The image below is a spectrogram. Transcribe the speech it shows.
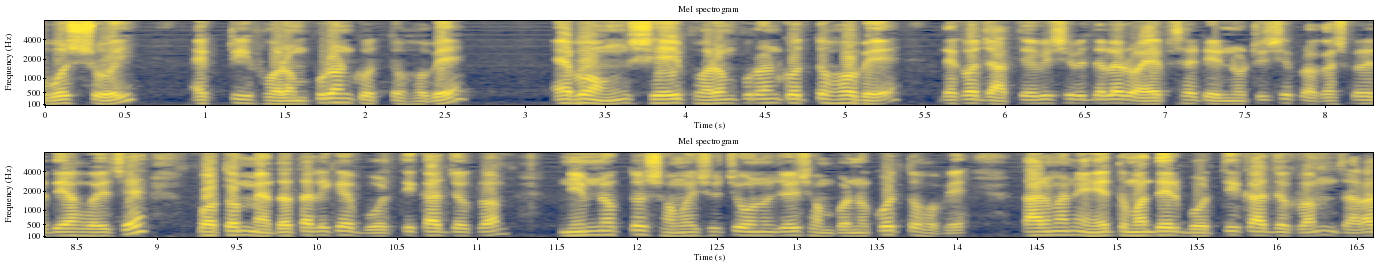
অবশ্যই একটি ফর্ম পূরণ করতে হবে এবং সেই ফর্ম পূরণ করতে হবে। দেখো, জাতীয় বিশ্ববিদ্যালয়ের ওয়েবসাইটে নোটিশে প্রকাশ করে দেওয়া হয়েছে, প্রথম মেধা তালিকায় ভর্তি কার্যক্রম, নিম্নোক্ত সময়সূচি অনুযায়ী সম্পন্ন করতে হবে। তার মানে তোমাদের ভর্তি কার্যক্রম, যারা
